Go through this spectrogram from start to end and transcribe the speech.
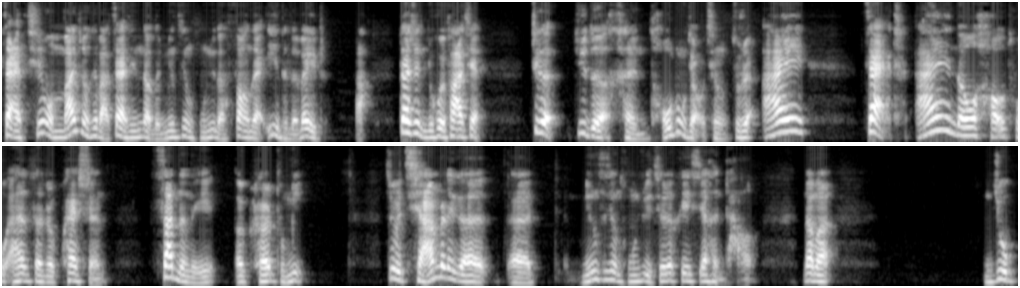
在，其实我们完全可以把在引导的名词性从句呢放在 it 的位置啊，但是你就会发现这个句子很头重脚轻，就是 I that I know how to answer the question suddenly occurred to me，就是前面那个呃。名词性从句其实可以写很长，那么你就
